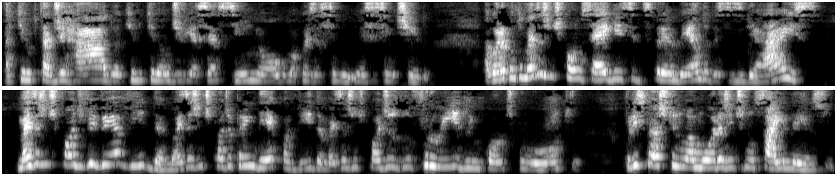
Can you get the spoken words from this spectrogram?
aquilo que está de errado, aquilo que não devia ser assim, ou alguma coisa assim nesse sentido. Agora, quanto mais a gente consegue ir se desprendendo desses ideais, mais a gente pode viver a vida, mais a gente pode aprender com a vida, mais a gente pode usufruir do encontro com o outro. Por isso que eu acho que no amor a gente não sai ileso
